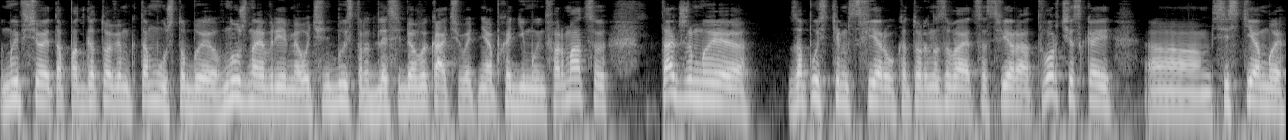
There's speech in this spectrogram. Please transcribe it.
мы все это подготовим к тому, чтобы в нужное время очень быстро для себя выкачивать необходимую информацию. Также мы запустим сферу, которая называется сфера творческой э, системы.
